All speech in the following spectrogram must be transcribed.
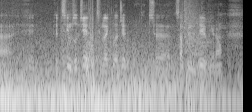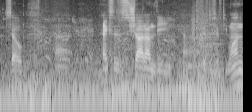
Uh, it, it seems legit, like legit, uh, something to do, you know. So uh, X's shot on the 50-51 uh,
